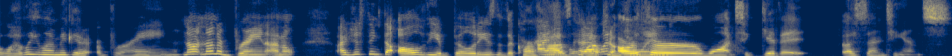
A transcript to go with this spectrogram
But why would you want to make it a brain? Not not a brain. I don't. I just think that all of the abilities that the car I know, has kind why of would Arthur want to give it a sentience?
